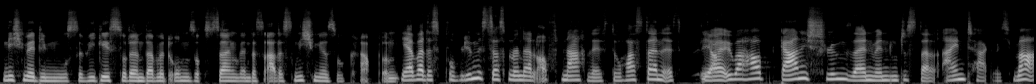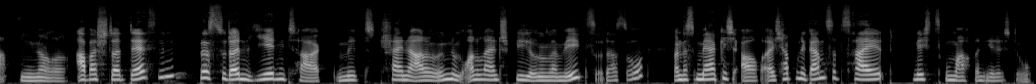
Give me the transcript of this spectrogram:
nicht mehr die Muße. Wie gehst du denn damit um, sozusagen, wenn das alles nicht mehr so klappt? Und Ja, aber das Problem ist, dass man dann oft nachlässt. Du hast dann, es wird ja überhaupt gar nicht schlimm sein, wenn du das dann einen Tag nicht machst. ja. Aber stattdessen bist du dann jeden Tag mit, keine Ahnung, irgendeinem Online-Spiel unterwegs oder so. Und das merke ich auch. Ich habe eine ganze Zeit nichts gemacht in die Richtung.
